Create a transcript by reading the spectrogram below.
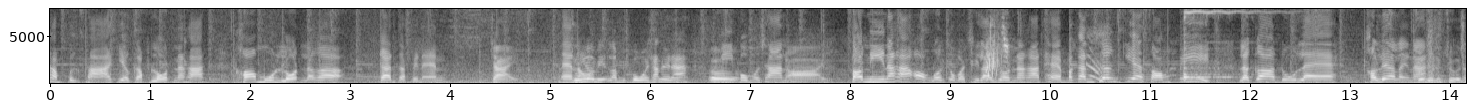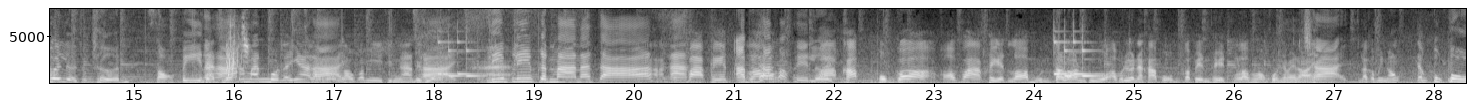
คำปรึกษาเกี่ยวกับรถนะคะ ข้อมูลรถแล้วก็การจัดไฟแนนซ์ ใช่ แน่นช่วงอนี้นเรามีเรามีโปรโมชั่นด้วยนะเออมีโปรโมชั่น ใช่ตอนนี้นะคะออกรถกับวชิรยนต์นะคะ แถมประกันเครื่องเกียร์ 2 ปี แล้วก็ดูแลเขาเรียกอะไรนะ ช่วยเหลือฉุกเฉิน2ปีแบนะตคะแบตน้ำมันหมดอะไรเงี้ยเราใช่ เราก็มีทีมงานไปด้วย ใช่ รีบรีบกันมานะจ๊ะอะฝากเพจอะพี่ชาติฝากเพจเลย ครับ ผมก็ขอฝากเพจล้อหมุนตลอดทัวร์เอาไปด้วยนะครับผมก็เป็นเพจของเราทั้งสองคนใช่ไหมน้อยใช่ แล้วก็มีน้องแต้วตุ๊กตู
